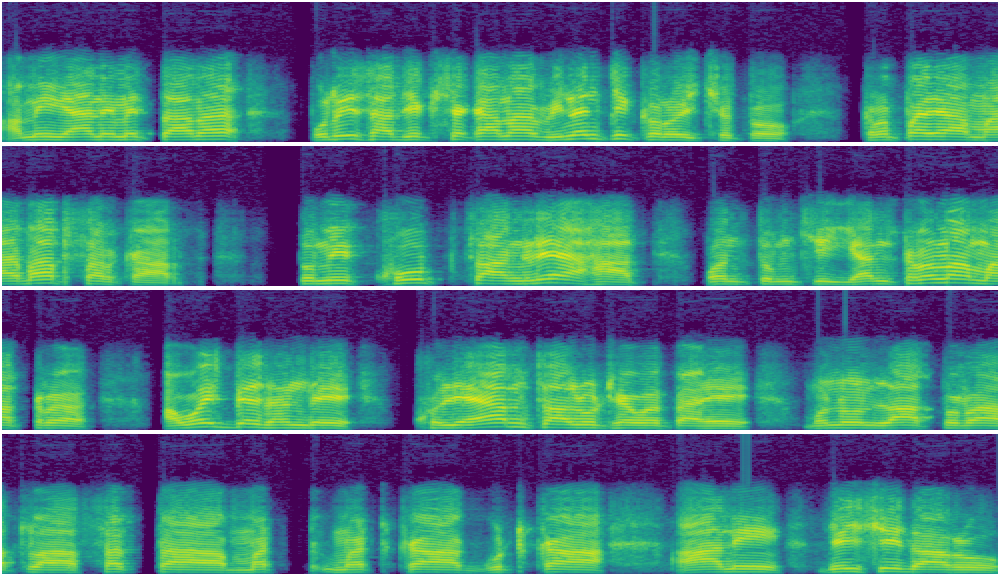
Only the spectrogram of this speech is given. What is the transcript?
आम्ही या निमित्तानं पोलीस अधीक्षकांना विनंती करू इच्छितो. कृपया मायबाप सरकार तुम्ही खूप चांगले आहात पण तुमची यंत्रणा मात्र अवैध धंदे खुलेआम चालू ठेवत आहे. म्हणून लातपुरातला सट्टा मट मटका गुटखा आणि देशी दारू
